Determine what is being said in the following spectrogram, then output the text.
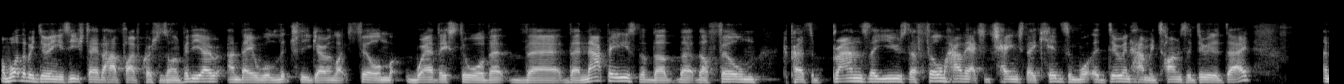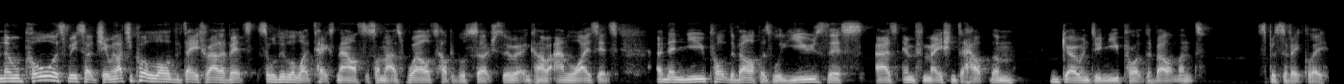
And what they'll be doing is each day they'll have five questions on a video, and they will literally go and like film where they store their their their nappies. They'll, they'll, they'll film compared to brands they use. They'll film how they actually change their kids and what they're doing, how many times they do it a day. and then we'll pull this research in. We'll actually pull a lot of the data out of it. So we'll do a lot of like text analysis on that as well to help people search through it and kind of analyze it. And then new product developers will use this as information to help them go and do new product development specifically.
